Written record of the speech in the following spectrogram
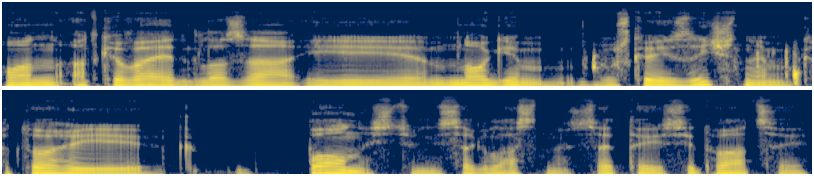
он открывает глаза и многим русскоязычным, которые которые полностью не согласны с этой ситуацией.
